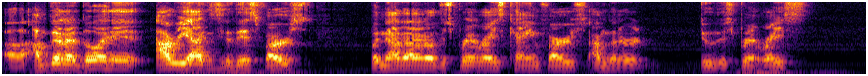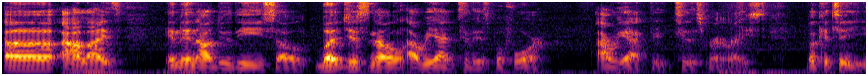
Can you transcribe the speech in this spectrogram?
Uh, I'm gonna go ahead. I reacted to this first, but now that I know the sprint race came first, I'm gonna do the sprint race uh, highlights, and then I'll do these. So, but just know I reacted to this before I reacted to the sprint race. But continue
